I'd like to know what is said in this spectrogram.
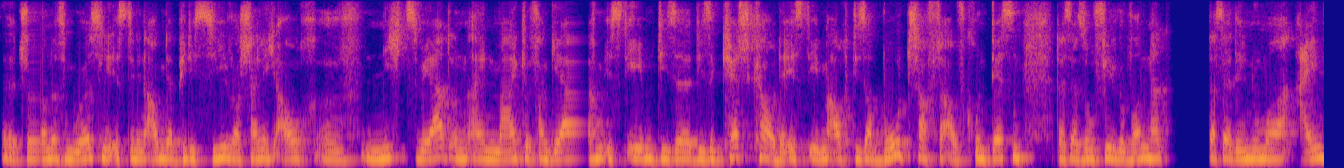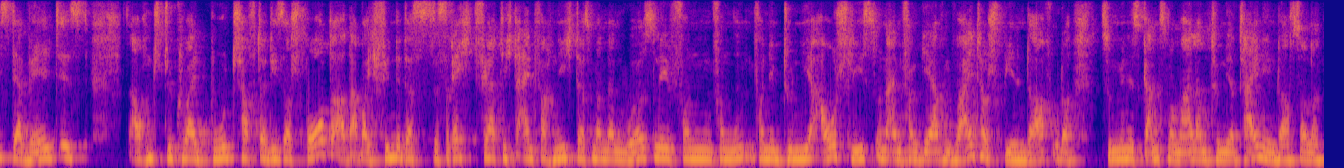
Jonathan Worsley ist in den Augen der PDC wahrscheinlich auch äh, nichts wert. Und ein Michael van Gerven ist eben diese, diese Cash Cow, der ist eben auch dieser Botschafter aufgrund dessen, dass er so viel gewonnen hat, dass er die Nummer eins der Welt ist, auch ein Stück weit Botschafter dieser Sportart. Aber ich finde, dass das rechtfertigt einfach nicht, dass man dann Worsley von, von, von dem Turnier ausschließt und einen Van Gerven weiterspielen darf oder zumindest ganz normal am Turnier teilnehmen darf, sondern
